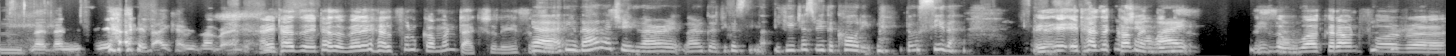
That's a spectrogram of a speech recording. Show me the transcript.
mm, let, let me see if I can remember anything. it has a, it has a very helpful comment actually. It's a Yeah, I think that actually is very, very good because if you just read the code, you don't see that. you It, it, it has a comment. why This is, this is a workaround for uh,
